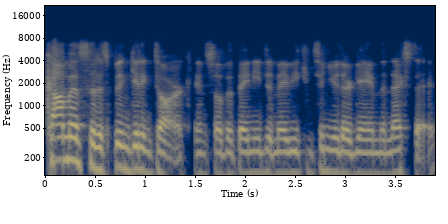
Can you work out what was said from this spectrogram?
comments that it's been getting dark, and so that they need to maybe continue their game the next day.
